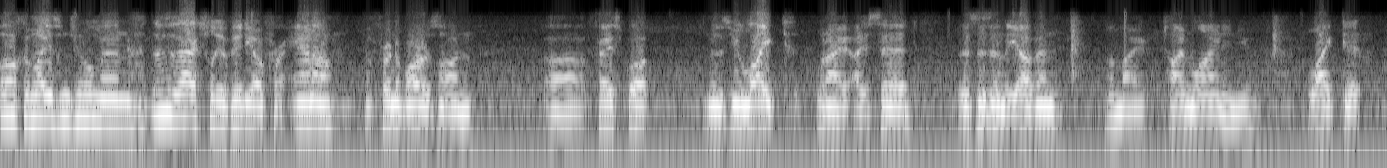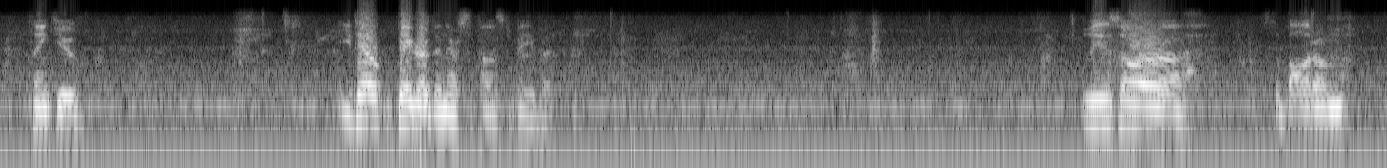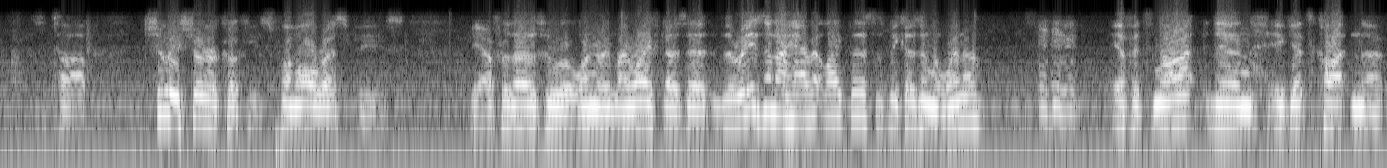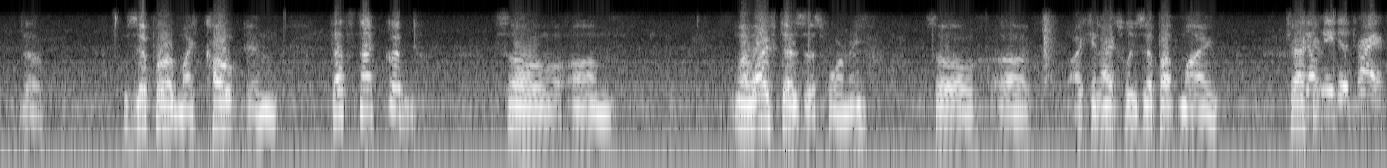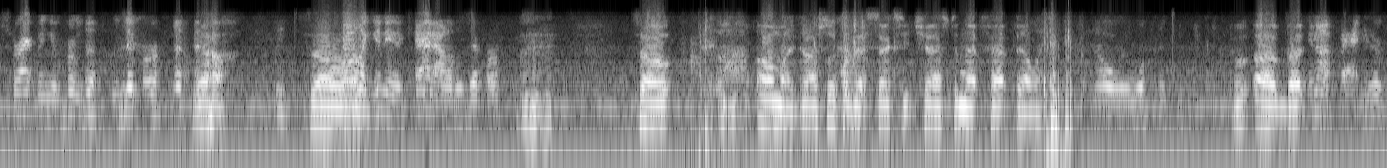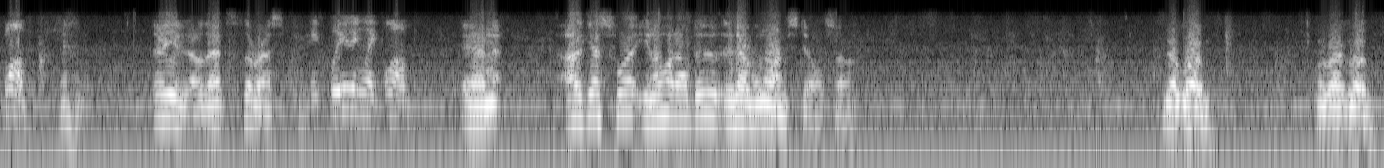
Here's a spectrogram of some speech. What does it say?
Welcome ladies and gentlemen. This is actually a video for Anna, a friend of ours on uh, Facebook. As you liked when I, I said this is in the oven on my timeline and you liked it, thank you. They're bigger than they're supposed to be, but these are uh, the bottom, the top chewy sugar cookies from all recipes. Yeah, for those who are wondering, my wife does it. The reason I have it like this is because in the winter, if it's not, then it gets caught in the, the zipper of my coat, and that's not good. So, um, my wife does this for me, so uh, I can actually zip up my jacket. You don't need to try extracting him from the zipper. yeah. So. Uh, like getting a cat out of the zipper. so, oh my gosh, look at that sexy chest and that fat belly. No, Uh, but you're not fat. You're plump. there you go. That's the recipe. He's pleasingly plump. And I guess what? You know what I'll do? They're warm still, so they're good. They're good.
